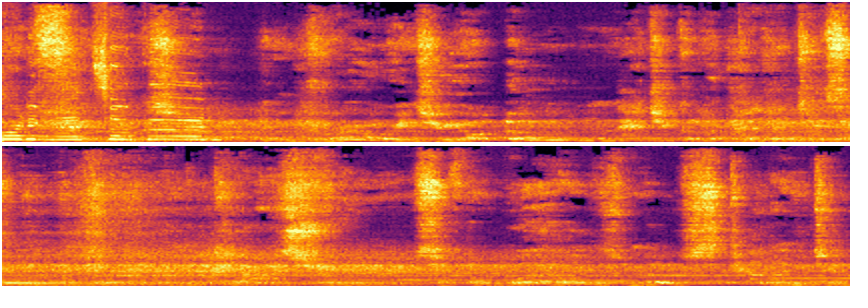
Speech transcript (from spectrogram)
sorting hat so good. and grow into your own magical abilities in the classrooms of the world's most talented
